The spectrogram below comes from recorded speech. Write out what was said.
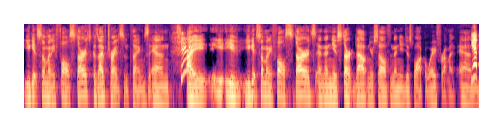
you get so many false starts because i've tried some things and Sure. i you, you get so many false starts and then you start doubting yourself and then you just walk away from it and Yep.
